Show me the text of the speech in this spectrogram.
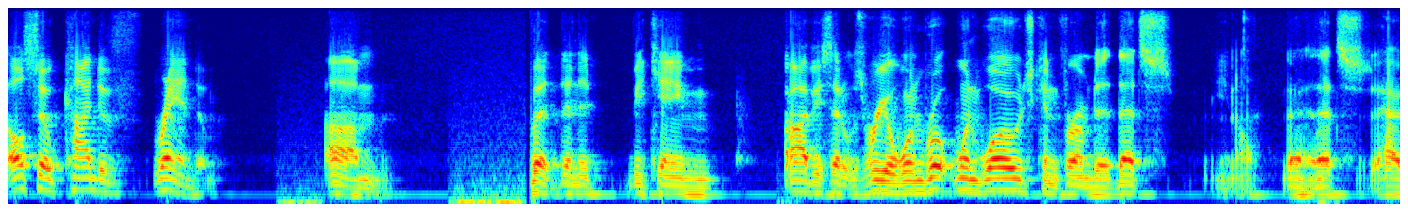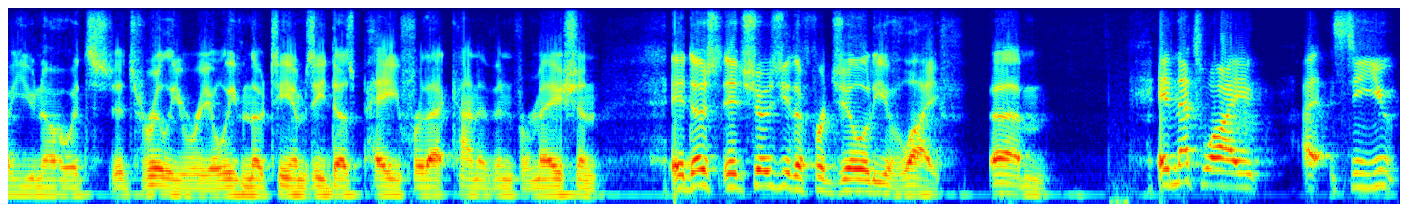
also kind of random. Um, but then it became obvious that it was real when when Woj confirmed it. That's you know that's how you know it's it's really real, even though TMZ does pay for that kind of information. It does it shows you the fragility of life, um, and that's why I see you.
